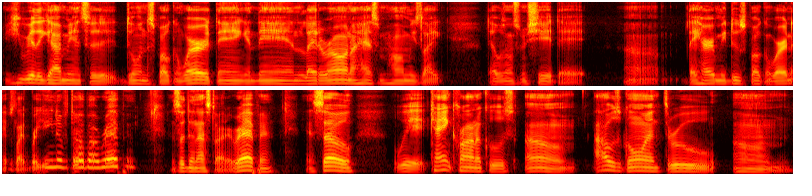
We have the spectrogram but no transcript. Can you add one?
he really got me into doing the spoken word thing. And then later on I had some homies like that was on some shit that um, they heard me do spoken word and it was like, bro, you ain't never thought about rapping. And so then I started rapping. And so with Kane Chronicles, um, I was going through um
